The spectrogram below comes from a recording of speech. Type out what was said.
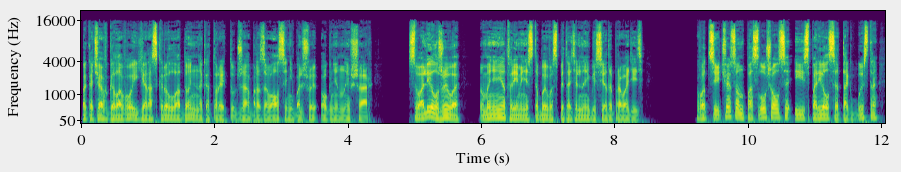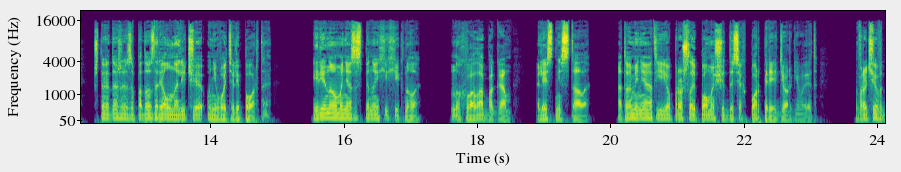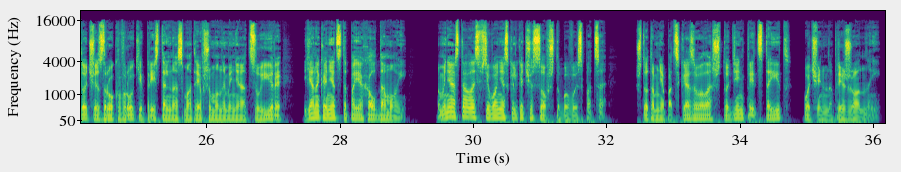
Покачав головой, я раскрыл ладонь, на которой тут же образовался небольшой огненный шар. «Свалил живо! У меня нет времени с тобой воспитательные беседы проводить». Вот сейчас он послушался и испарился так быстро, что я даже заподозрил наличие у него телепорта. Ирина у меня за спиной хихикнула. Ну, хвала богам, лезть не стала. А то меня от ее прошлой помощи до сих пор передергивает. Вручив дочь из рук в руки, пристально смотревшему на меня отцу Иры, я наконец-то поехал домой. У меня осталось всего несколько часов, чтобы выспаться. Что-то мне подсказывало, что день предстоит очень напряженный.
